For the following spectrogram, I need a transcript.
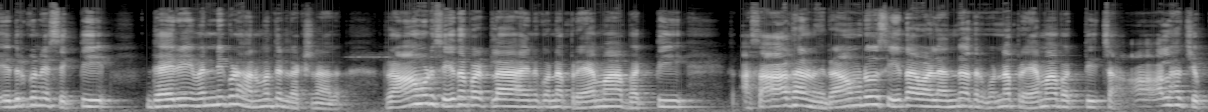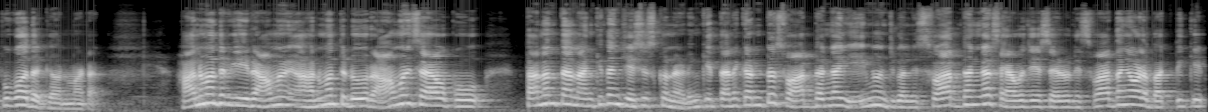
ఎదుర్కొనే శక్తి ధైర్యం ఇవన్నీ కూడా హనుమంతుడి లక్షణాలు. రాముడు సీత పట్ల ఆయనకున్న ప్రేమ భక్తి అసాధారణం రాముడు సీత వాళ్ళందరూ అతనికి ఉన్న ప్రేమ భక్తి చాలా చెప్పుకోదగ్గ అనమాట హనుమంతుడికి రాము హనుమంతుడు రాముని సేవకు తనను తాను అంకితం చేసేసుకున్నాడు. ఇంక తనకంటూ స్వార్థంగా ఏమీ ఉంచుకోవాలి నిస్వార్థంగా సేవ చేశాడు. నిస్వార్థంగా వాళ్ళ భక్తికి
